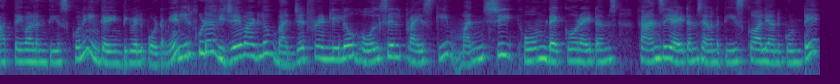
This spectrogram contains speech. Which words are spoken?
అత్తయ్య వాళ్ళని తీసుకొని ఇంకా ఇంటికి వెళ్ళిపోవటమే. మీరు కూడా విజయవాడలో బడ్జెట్ ఫ్రెండ్లీలో హోల్సేల్ ప్రైస్కి మంచి home decor items fancy items ఏమైనా తీసుకోవాలి అనుకుంటే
